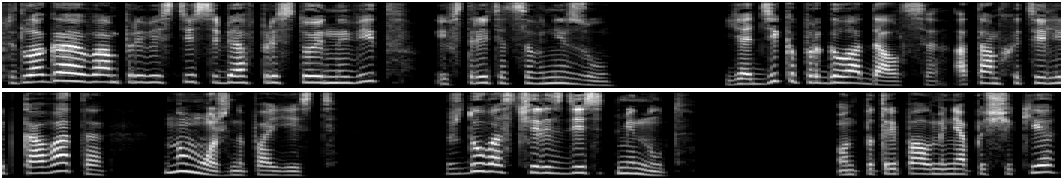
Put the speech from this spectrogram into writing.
«Предлагаю вам привести себя в пристойный вид и встретиться внизу. Я дико проголодался, а там хоть и липковато, но можно поесть. Жду вас через десять минут». Он потрепал меня по щеке,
